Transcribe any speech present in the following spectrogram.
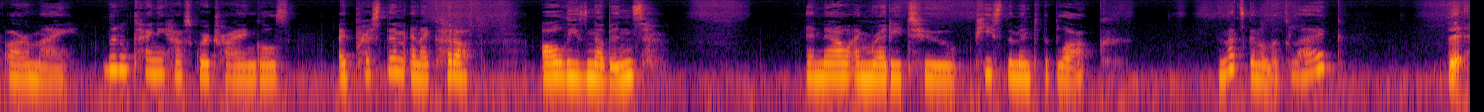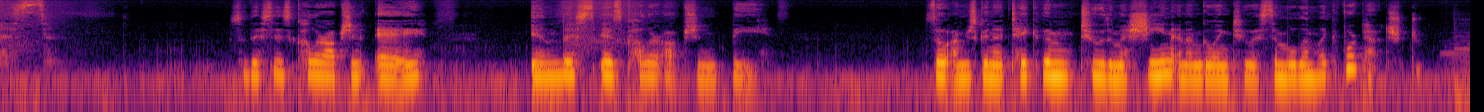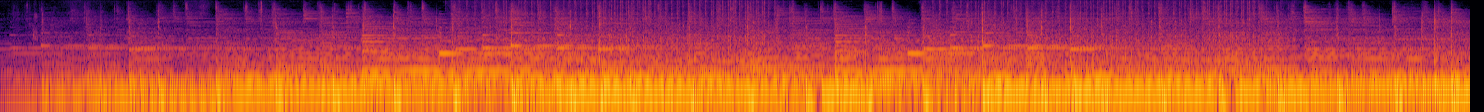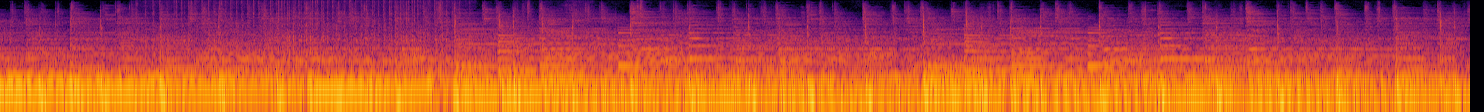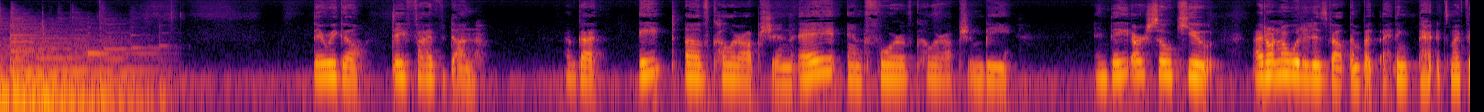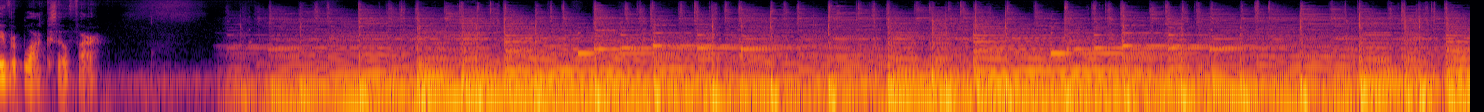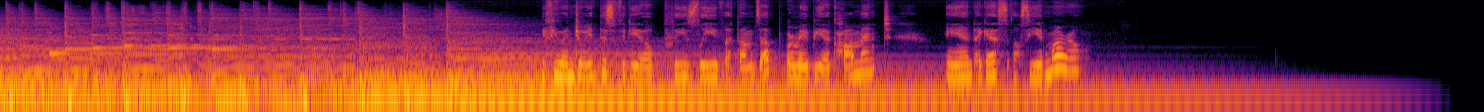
Are my little tiny half square triangles. I pressed them and I cut off all these nubbins. And now I'm ready to piece them into the block. And that's gonna look like this. So this is color option A, and this is color option B. So I'm just gonna take them to the machine and I'm going to assemble them like a four patch. There we go. Day five done. I've got eight of color option A and four of color option B. And they are so cute. I don't know what it is about them, but I think it's my favorite block so far. If you enjoyed this video, please leave a thumbs up or maybe a comment, and I guess I'll see you tomorrow.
